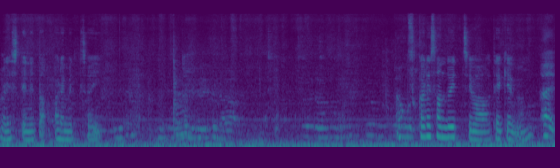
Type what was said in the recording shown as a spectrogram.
けあれして寝た。あれめっちゃいいあお疲れサンドイッチは定型文？はい。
